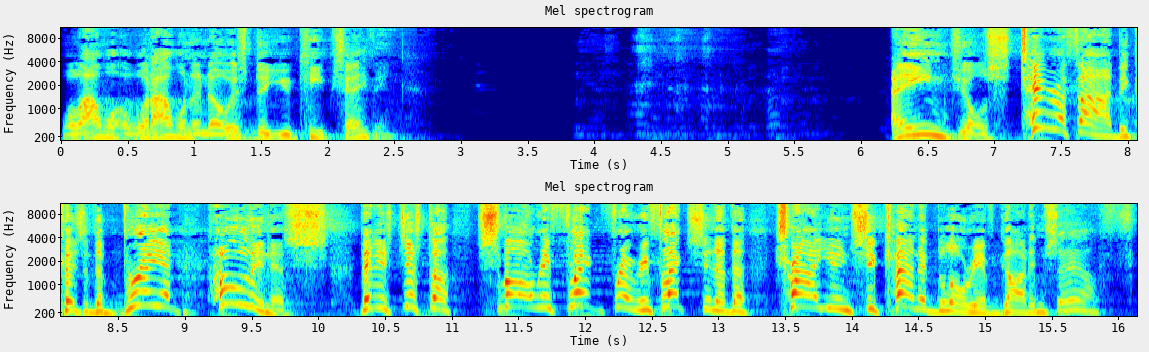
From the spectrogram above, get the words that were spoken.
Well, I want, what I want to know is, do you keep shaving? Angels terrified because of the brilliant holiness that is just a small reflect, reflection of the triune Shekinah glory of God Himself.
